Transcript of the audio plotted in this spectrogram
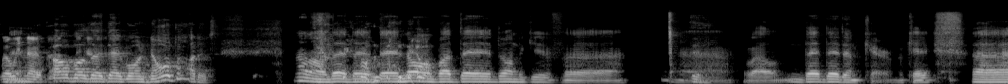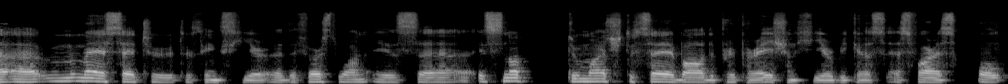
Well, we know. That. Oh well, they, they won't know about it. No, no, they they, they know, but they don't give. Uh, uh, well they, they don't care okay? Uh, uh, may i say two two things here? Uh, the first one is uh, it's not too much to say about the preparation here because as far as all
